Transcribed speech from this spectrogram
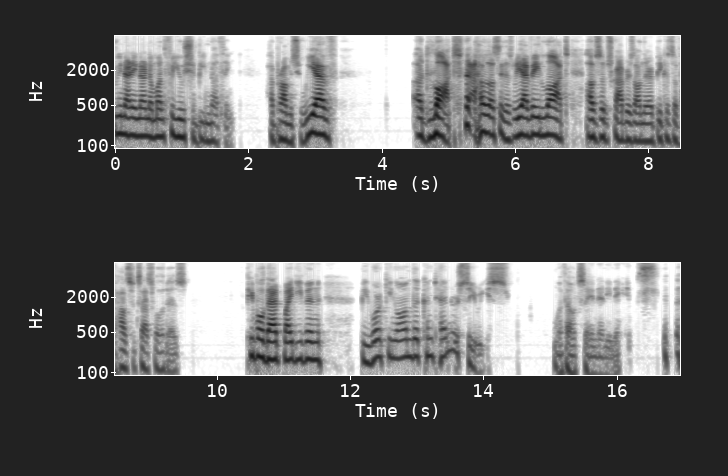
Three ninety nine a month for you should be nothing. I promise you. We have a lot. I'll say this: we have a lot of subscribers on there because of how successful it is. People that might even be working on the contender series without saying any names.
